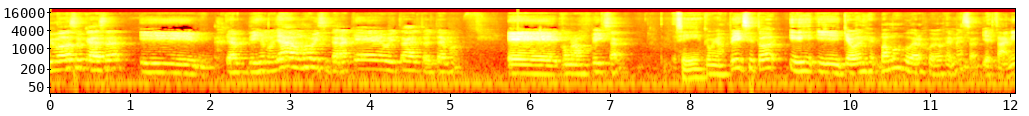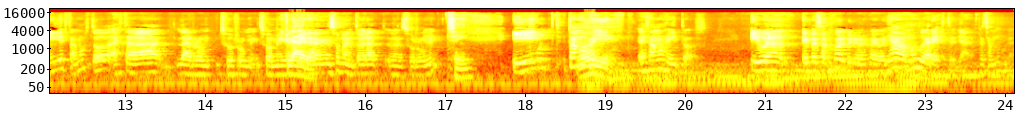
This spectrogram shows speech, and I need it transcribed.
Fuimos a su casa y dijimos, ya, vamos a visitar a Keo y tal, todo el tema. Eh, compramos pizza, sí comimos pizza y todo. Y, y Keo dije, vamos a jugar juegos de mesa. Y estaba Nidia, estamos todos. Estaba la room- su roomie, su amiga Claro. que era en ese momento era eh, su roomie. sí Y estamos Oye. ahí. Estamos ahí todos. Y bueno, empezamos con el primer juego. Ya, vamos a jugar este. Ya, empezamos a jugar.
